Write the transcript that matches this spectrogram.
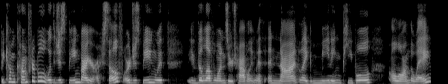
become comfortable with just being by yourself or just being with the loved ones you're traveling with and not like meeting people along the way.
